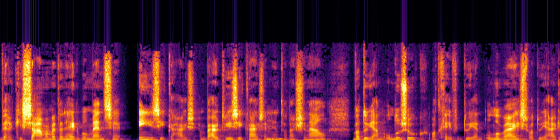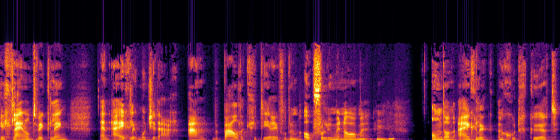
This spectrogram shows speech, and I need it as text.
Werk je samen met een heleboel mensen in je ziekenhuis en buiten je ziekenhuis en Mhm. internationaal? Wat doe je aan onderzoek? Wat geef, doe je aan onderwijs? Wat doe je aan richtlijnontwikkeling? En eigenlijk moet je daar aan bepaalde criteria voldoen, ook volumenormen, Mhm. om dan eigenlijk een goedgekeurd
